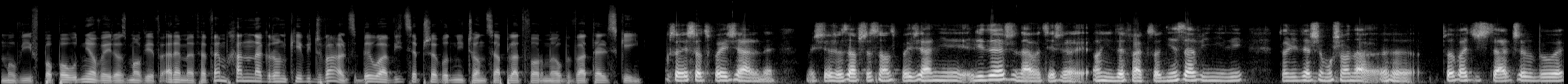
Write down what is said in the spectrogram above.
mówi w popołudniowej rozmowie w RMFFM Hanna Gronkiewicz-Walc, była wiceprzewodnicząca Platformy Obywatelskiej. Kto jest odpowiedzialny? Myślę, że zawsze są odpowiedzialni liderzy, nawet jeżeli oni de facto nie zawinili, to liderzy muszą na, e, prowadzić tak, żeby były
